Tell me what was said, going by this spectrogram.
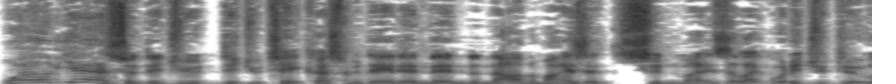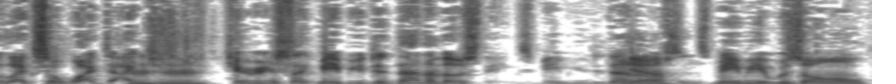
Well, yeah. So did you did you take customer data and then anonymize it, pseudonymize it? Like, what did you do? Like, so why? I'm mm-hmm. just curious. Like, maybe you did none of those things. Maybe you did none yeah. of those things. Maybe it was all.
